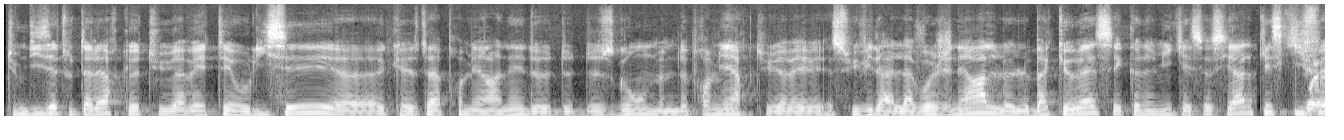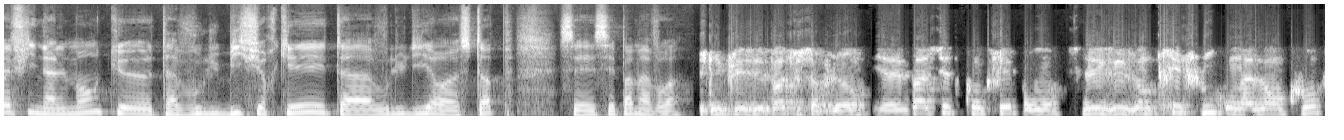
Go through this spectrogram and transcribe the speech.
Tu me disais tout à l'heure que tu avais été au lycée, euh, que ta première année de, de, de seconde, même de première, tu avais suivi la, la voie générale, le, le bac ES, économique et social. Qu'est-ce qui Ouais. fait finalement que tu as voulu bifurquer, tu as voulu dire stop, c'est c'est pas ma voie? Je n'y plaisais pas tout simplement. Il n'y avait pas assez de concret pour moi. C'était des exemples très flous qu'on avait en cours.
